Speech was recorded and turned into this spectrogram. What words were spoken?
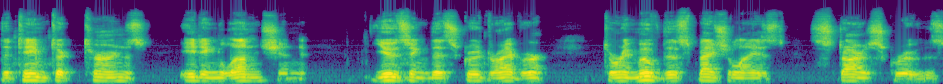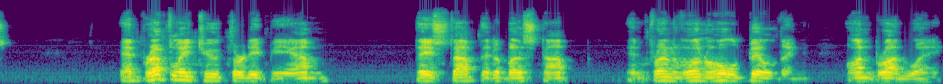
The team took turns eating lunch and using the screwdriver to remove the specialized star screws. At roughly 2.30 p.m., they stopped at a bus stop in front of an old building on Broadway.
